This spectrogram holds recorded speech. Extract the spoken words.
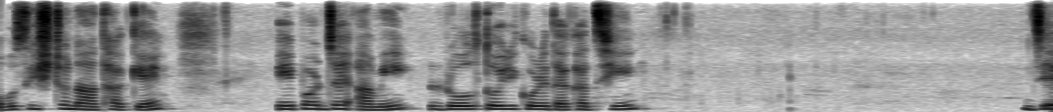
অবশিষ্ট না থাকে। এই পর্যায়ে আমি রোল তৈরি করে দেখাচ্ছি। যে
